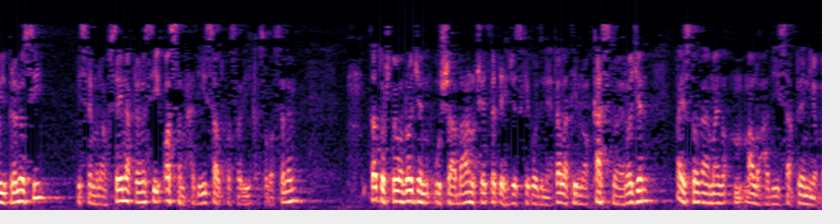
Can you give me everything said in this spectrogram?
koji prenosi, mislim na Huseina, prenosi osam hadisa od poslanika, sallallahu alaihi zato što je on rođen u Šabanu četvrte hiđarske godine. Relativno kasno je rođen, pa je s toga malo, malo hadisa prenio.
